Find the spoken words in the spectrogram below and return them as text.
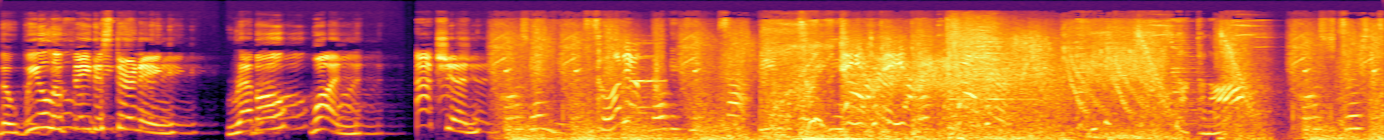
The wheel of fate is turning! Rebel 1! Action! そりゃ攻撃さあビームクイックカウンターだったな公式教室教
